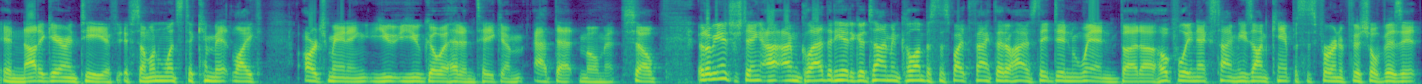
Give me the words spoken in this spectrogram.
and not a guarantee. If if someone wants to commit like Arch Manning, you you go ahead and take him at that moment. So it'll be interesting. I, am glad that he had a good time in Columbus, despite the fact that Ohio State didn't win. But uh, hopefully next time he's on campus is for an official visit.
